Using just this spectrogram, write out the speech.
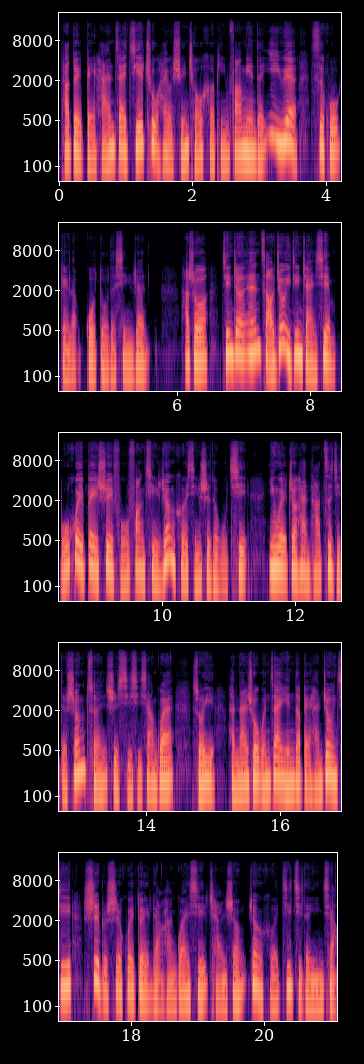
他对北韩在接触还有寻求和平方面的意愿，似乎给了过多的信任。他说：“金正恩早就已经展现不会被说服放弃任何形式的武器，因为这和他自己的生存是息息相关。所以很难说文在寅的北韩政绩是不是会对两韩关系产生任何积极的影响。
